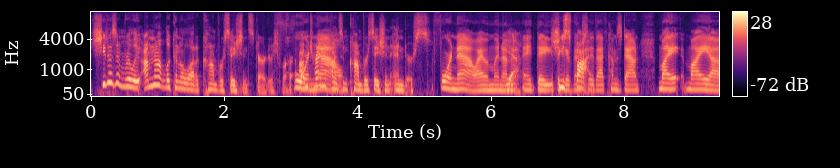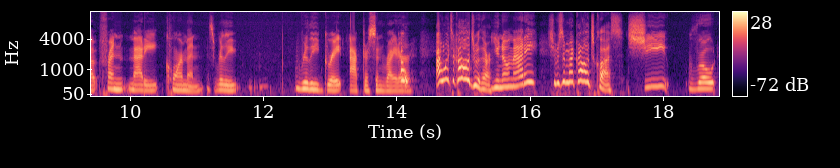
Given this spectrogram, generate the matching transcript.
she doesn't really. I'm not looking a lot of conversation starters for her. For I'm trying to find some conversation enders. for now. I when I'm Yeah. I, they She's think eventually five. that comes down. My my uh, friend Maddie Corman is really really great actress and writer. I went to college with her. You know Maddie? She was in my college class. She wrote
